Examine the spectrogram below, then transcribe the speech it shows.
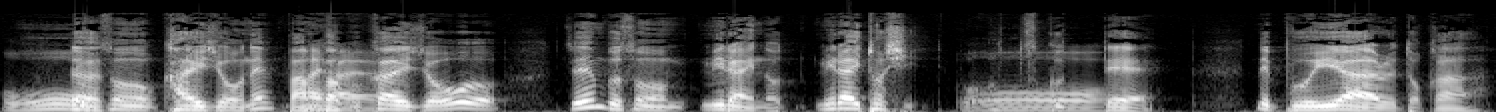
おだからその会場ね、万博会場を全部その未来の、未来都市を作って、で、VR とか、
